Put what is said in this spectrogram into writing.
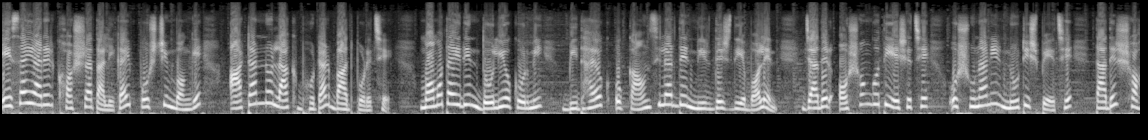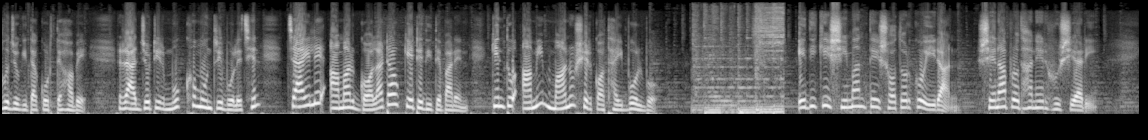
এসআইআরের খসড়া তালিকায় পশ্চিমবঙ্গে আটান্ন লাখ ভোটার বাদ পড়েছে। মমতা এদিন দলীয় কর্মী, বিধায়ক ও কাউন্সিলরদের নির্দেশ দিয়ে বলেন, যাদের অসঙ্গতি এসেছে ও শুনানির নোটিশ পেয়েছে, তাদের সহযোগিতা করতে হবে। রাজ্যটির মুখ্যমন্ত্রী বলেছেন, চাইলে আমার গলাটাও কেটে দিতে পারেন, কিন্তু আমি মানুষের কথাই বলব। এদিকে সীমান্তে সতর্ক ইরান, সেনাপ্রধানের হুঁশিয়ারি।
